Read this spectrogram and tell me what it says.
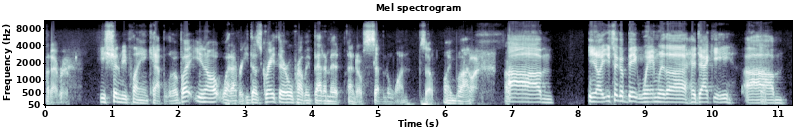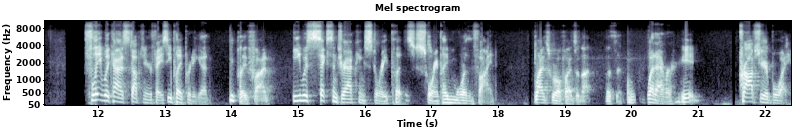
whatever. He shouldn't be playing in Kapalua, but you know, whatever. He does great there. We'll probably bet him at I don't know seven to one. So I move on. Um, you know, you took a big win with uh Hideki. Um, Fleetwood kind of stuffed in your face. He played pretty good. He played fine. He was sixth in DraftKings story play, scoring. Played more than fine. Blind squirrel finds a nut. That's it. Whatever. He- props to your boy.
